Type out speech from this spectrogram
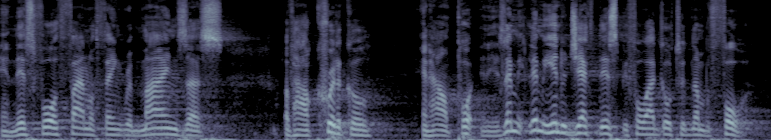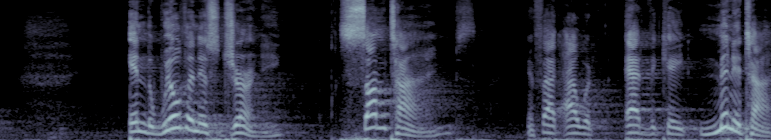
And this fourth final thing reminds us of how critical and how important it is. Let me, let me interject this before I go to number four. In the wilderness journey, sometimes, in fact, I would advocate many times,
